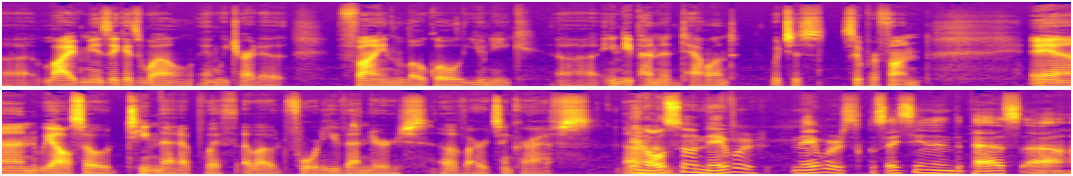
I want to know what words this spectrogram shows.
uh, live music as well, and we try to find local, unique, uh, independent talent, which is super fun. And we also team that up with about 40 vendors of arts and crafts. and Um, also neighbor neighbors, because I've seen in the past, uh,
